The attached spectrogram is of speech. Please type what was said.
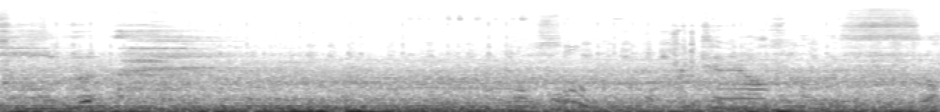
寒っそうてめはさんですわ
